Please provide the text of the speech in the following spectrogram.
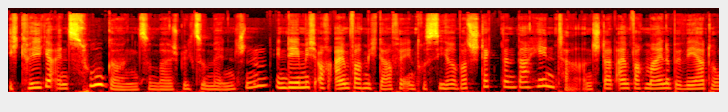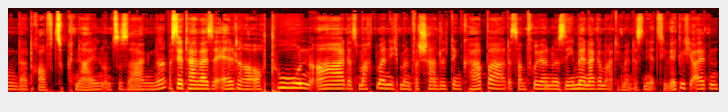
ich kriege einen Zugang zum Beispiel zu Menschen, indem ich auch einfach mich dafür interessiere, was steckt denn dahinter, anstatt einfach meine Bewertungen da drauf zu knallen und zu sagen, ne, was ja teilweise Ältere auch tun, ah, das macht man nicht, man verschandelt den Körper, das haben früher nur Seemänner gemacht, ich meine, das sind jetzt die wirklich Alten,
